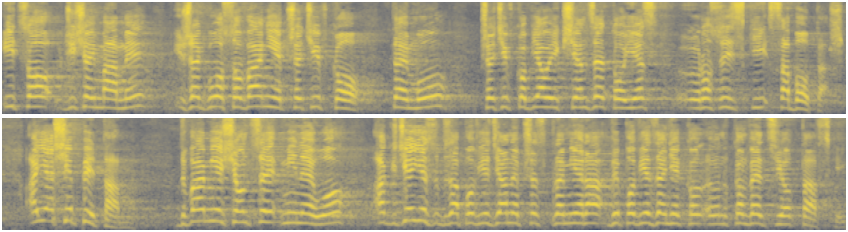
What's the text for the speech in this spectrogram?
I co dzisiaj mamy? Że głosowanie przeciwko temu, przeciwko Białej Księdze, to jest rosyjski sabotaż. A ja się pytam, dwa miesiące minęło, a gdzie jest zapowiedziane przez premiera wypowiedzenie ko- konwencji ottawskiej?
